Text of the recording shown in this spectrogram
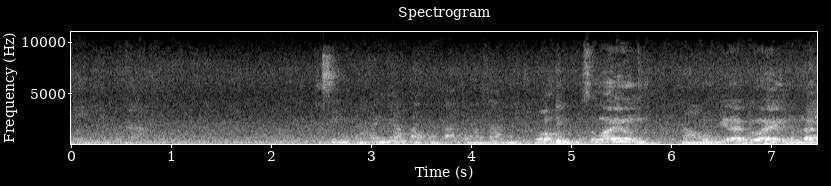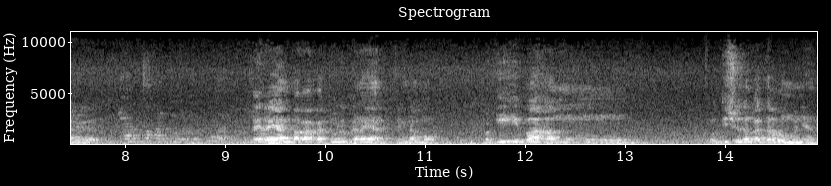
Nahihilo na ako. Kasi yung ano niya, patong-patong ang dami. Oh, masama yun. No. Kung ginagawa yun, ang lagi yun. Pero yan, makakatulog ka na yan. Tingnan mo. Mag-iiba ang kondisyon ng katawan mo niyan.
